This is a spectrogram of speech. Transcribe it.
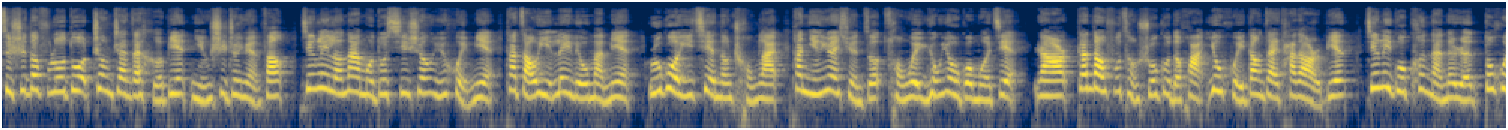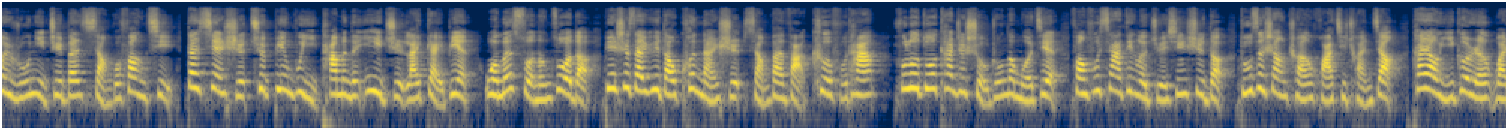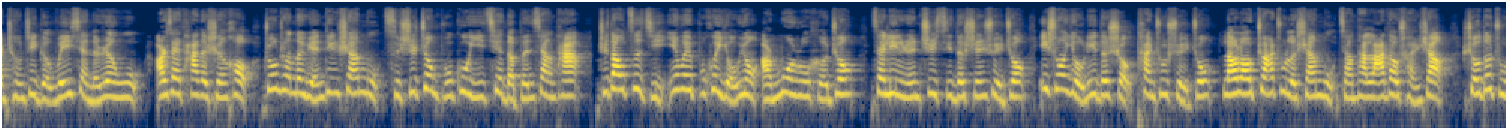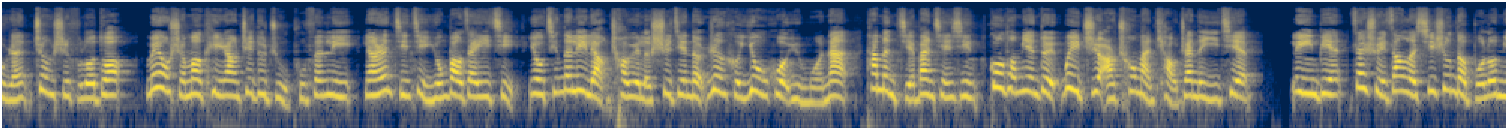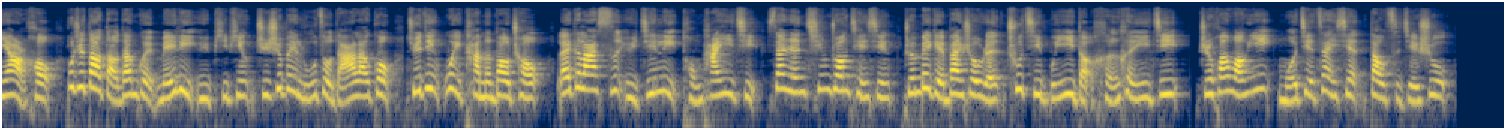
此时的弗罗多正站在河边凝视着远方，经历了那么多牺牲与毁灭，他早已泪流满面。如果一切能重来，他宁愿选择从未拥有过魔戒。然而，甘道夫曾说过的话又回荡在他的耳边：经历过困难的人都会如你这般想过放弃，但现实却并不以他们的意志来改变。我们所能做的，便是在遇到困难时想办法克服它。弗罗多看着手中的魔戒，仿佛下定了决心似的，独自上船，划起船桨。他要一个人完成这个危险的任务。而在他的身后，忠诚的园丁山姆此时正不顾一切地奔向他，直到自己因为不会游泳而没入河中。在令人窒息的深水中，一双有力的手探出水中，牢牢抓住了山姆，将他拉到船上。手的主人正是弗罗多。没有什么可以让这对主仆分离，两人紧紧拥抱在一起，友情的力量超越了世间的任何诱惑与磨难。他们结伴前行，共同面对未知而充满挑战的一切。另一边，在水葬了牺牲的博罗米尔后，不知道捣蛋鬼梅里与皮平只是被掳走的阿拉贡决定为他们报仇。莱格拉斯与金利同他一起，三人轻装前行，准备给半兽人出其不意的狠狠一击。指环王一魔戒再现到此结束。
